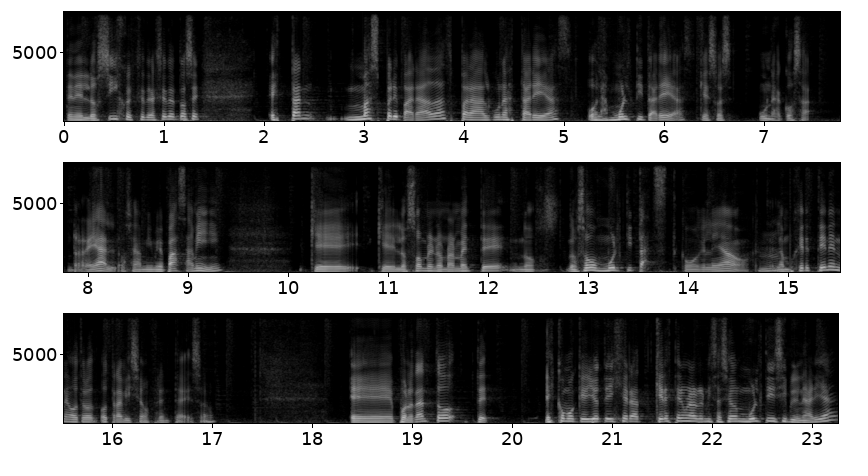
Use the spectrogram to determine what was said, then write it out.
tener los hijos, etcétera, etcétera. Entonces, están más preparadas para algunas tareas o las multitareas, que eso es una cosa real. O sea, a mí me pasa a mí que, que los hombres normalmente no, no somos multitask, como que le llamamos. Mm. Las mujeres tienen otro- otra visión frente a eso. Eh, por lo tanto, te- es como que yo te dijera, ¿quieres tener una organización multidisciplinaria?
